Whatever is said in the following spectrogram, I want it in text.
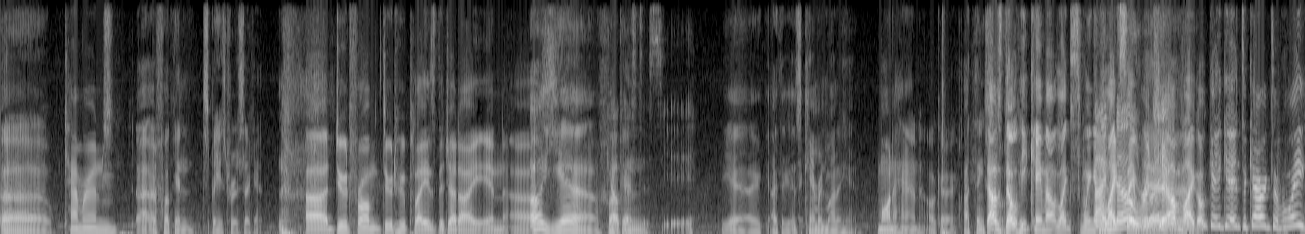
Uh, Cameron, I, I fucking spaced for a second. uh, dude from dude who plays the Jedi in. Uh, oh yeah, Cal fucking Kestis, yeah. yeah. I think it's Cameron Monaghan. Monahan. Okay, I think that so. was dope. He came out like swinging the lightsaber know, and right? shit. I'm like, okay, get into character, boy.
